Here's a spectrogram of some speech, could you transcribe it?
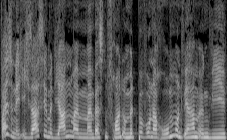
weiß ich nicht, ich saß hier mit Jan, meinem, meinem besten Freund und Mitbewohner rum und wir haben irgendwie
